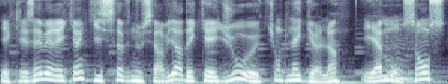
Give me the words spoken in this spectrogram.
il y a que les américains qui savent nous servir des kaiju euh, qui ont de la gueule. hein. Et à mon Mhm. sens,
